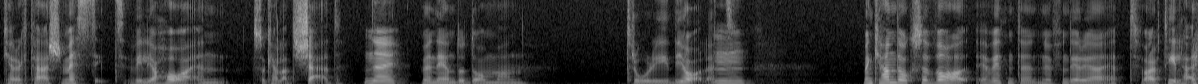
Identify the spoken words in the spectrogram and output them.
karaktärsmässigt vilja ha en så kallad chad. Nej. Men det är ändå de man tror är idealet. Mm. Men kan det också vara, jag vet inte, nu funderar jag ett varv till här.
